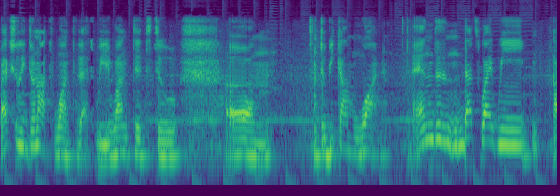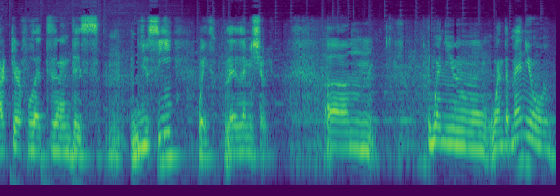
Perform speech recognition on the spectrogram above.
actually do not want that. We want it to um, to become one. And uh, that's why we are careful at uh, this. You see, wait, let, let me show you. Um, when you when the menu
